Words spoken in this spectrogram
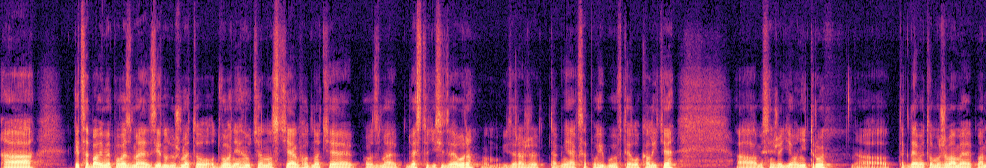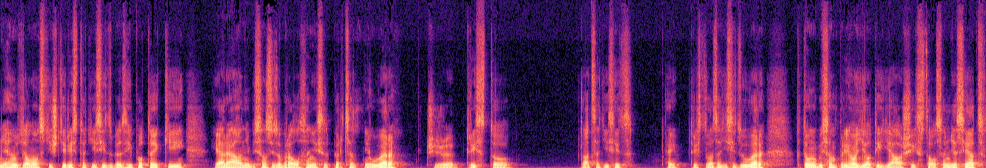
A keď sa bavíme, povedzme, zjednodušme to o dvoch nehnuteľnostiach v hodnote, povedzme, 200 tisíc eur, vyzerá, že tak nejak sa pohybujú v tej lokalite, a myslím, že ide o Nitru, a, tak dajme tomu, že máme, mám nehnuteľnosti 400 tisíc bez hypotéky, ja reálne by som si zobral 80% úver, čiže 320 tisíc, hej, 320 tisíc úver, k tomu by som prihodil tých ďalších 180,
